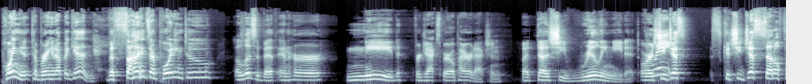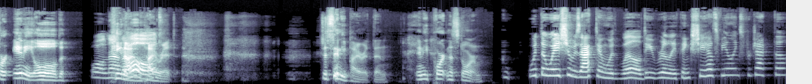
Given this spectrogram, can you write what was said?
poignant to bring it up again. The signs are pointing to Elizabeth and her need for Jack Sparrow pirate action. But does she really need it? Or is she just could she just settle for any old Well, not penile old. pirate? just any pirate then. Any port in a storm. With the way she was acting with Will, do you really think she has feelings for Jack, though?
